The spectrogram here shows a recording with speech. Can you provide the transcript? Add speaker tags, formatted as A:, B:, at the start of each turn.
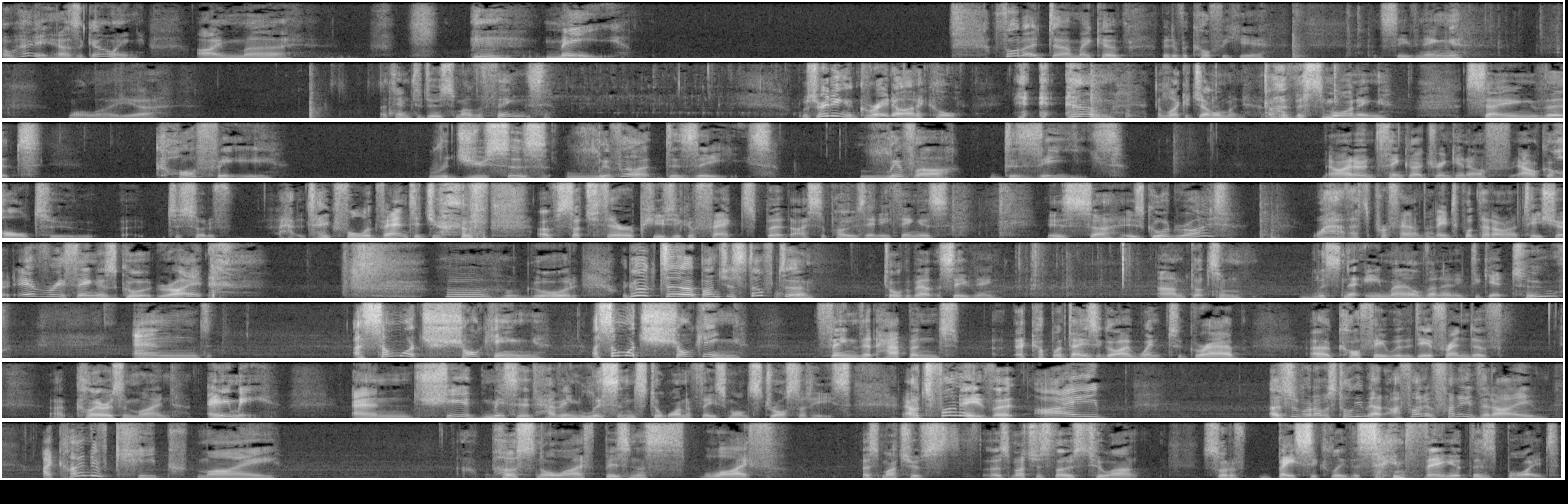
A: Oh, hey, how's it going? I'm, uh, me. I thought I'd uh, make a bit of a coffee here this evening while I uh, attempt to do some other things. I was reading a great article, like a gentleman, uh, this morning, saying that coffee reduces liver disease. Liver disease. Now, I don't think I drink enough alcohol to uh, to sort of take full advantage of of such therapeutic effects, but I suppose anything is is uh, is good, right? Wow, that's profound. I need to put that on a t-shirt. Everything is good, right? oh, good. I got a bunch of stuff to talk about this evening. Um, got some listener email that I need to get to, and a somewhat shocking, a somewhat shocking thing that happened a couple of days ago. I went to grab a coffee with a dear friend of uh, Claire's and mine, Amy, and she admitted having listened to one of these monstrosities. Now it's funny that I. This is what I was talking about. I find it funny that I, I kind of keep my personal life, business life, as much as as much as those two aren't sort of basically the same thing at this point,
